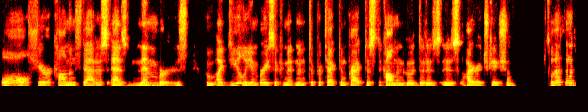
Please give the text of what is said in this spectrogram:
all share a common status as members who ideally embrace a commitment to protect and practice the common good that is is higher education. So that that's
